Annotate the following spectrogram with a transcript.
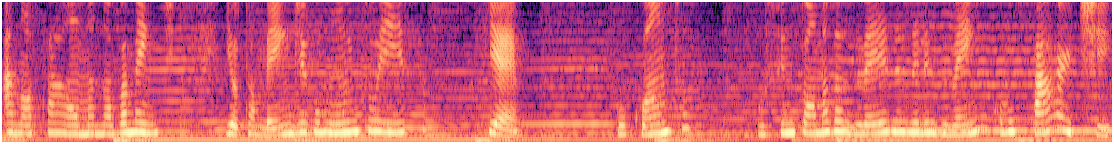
a nossa alma novamente. E eu também digo muito isso, que é o quanto os sintomas às vezes eles vêm como parte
